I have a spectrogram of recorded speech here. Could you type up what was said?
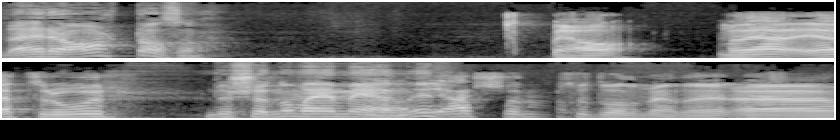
det er rart, altså. Ja, men jeg, jeg tror Du skjønner hva jeg mener? Jeg skjønner absolutt hva du mener. Uh,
